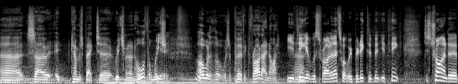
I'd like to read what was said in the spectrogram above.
Uh, so it comes back to Richmond and Hawthorn, which Yeah. I would have thought was a perfect Friday night. You'd think Uh, it was Friday. That's what we predicted. But you'd think, just trying to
